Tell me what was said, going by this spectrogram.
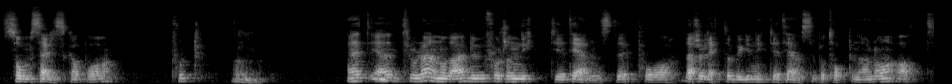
som selskap òg, da. Fort. mm. Jeg, jeg tror det er noe der. Du får så nyttige tjenester på Det er så lett å bygge nyttige tjenester på toppen her nå at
